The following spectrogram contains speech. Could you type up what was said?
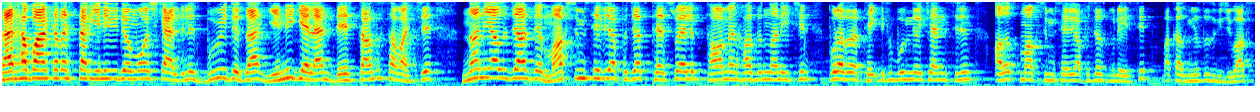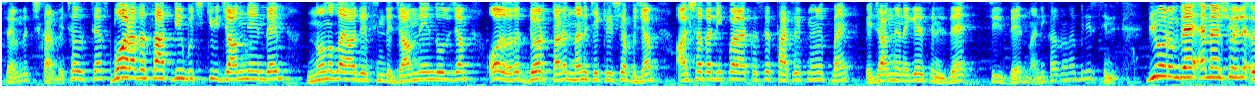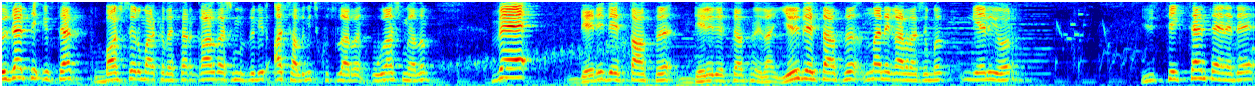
Merhaba arkadaşlar yeni videoma hoş geldiniz. Bu videoda yeni gelen destansı savaşçı Nani'yi alacağız ve maksimum seviye yapacağız. Pesroel'im tamamen hazır Nani için. Burada da teklifi bulunuyor kendisinin. Alıp maksimum seviye yapacağız bu reisi. Bakalım yıldız gücü ve çıkarmaya çalışacağız. Bu arada saat 1.30 gibi canlı yayındayım. Nono Live adresimde canlı yayında olacağım. Orada da 4 tane Nani çekilişi yapacağım. Aşağıda link var arkadaşlar takip etmeyi unutmayın. Ve canlı yayına gelirseniz de siz de Nani kazanabilirsiniz. Diyorum ve hemen şöyle özel tekliften başlıyorum arkadaşlar. Kardeşimizi bir açalım. Hiç kutulardan uğraşmayalım. Ve Deni Destansı, Deni Destansı ne lan? Yeni Destansı Nani kardeşimiz geliyor. 180 TL'de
